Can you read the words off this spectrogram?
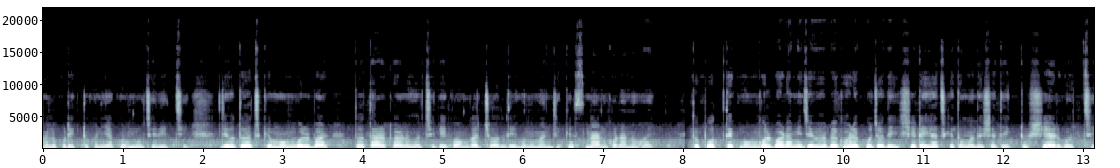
ভালো করে একটুখানি এখন মুছে দিচ্ছি। যেহেতু আজকে মঙ্গলবার তো তার কারণে হচ্ছে কি গঙ্গার জল দিয়ে হনুমানজিকে স্নান করানো হয়। তো প্রত্যেক মঙ্গলবার আমি যেভাবে ঘরে পুজো দিই, সেটাই আজকে তোমাদের সাথে একটু শেয়ার করছি।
